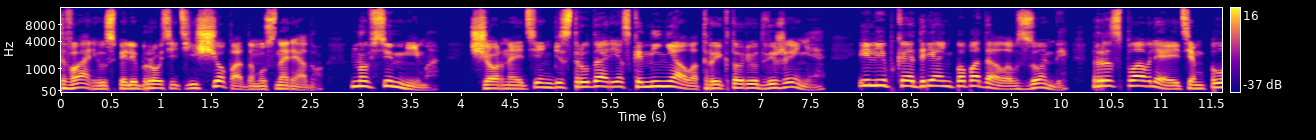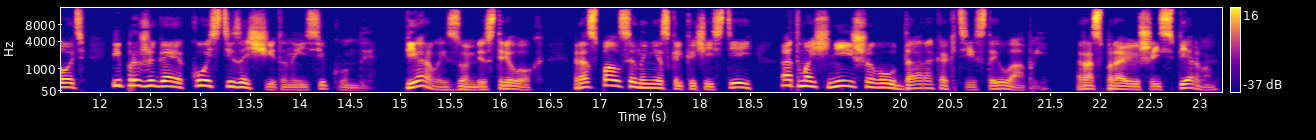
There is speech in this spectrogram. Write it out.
Твари успели бросить еще по одному снаряду, но все мимо. Черная тень без труда резко меняла траекторию движения, и липкая дрянь попадала в зомби, расплавляя тем плоть и прожигая кости за считанные секунды. Первый зомби-стрелок распался на несколько частей от мощнейшего удара когтистой лапой. Расправившись с первым,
